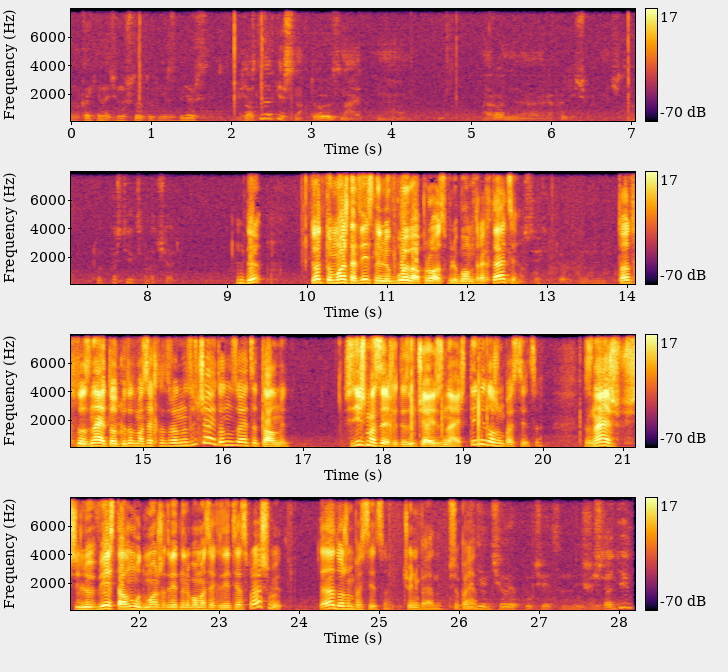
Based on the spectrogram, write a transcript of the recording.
Ну как иначе? Ну что, тут не разберешься. Здесь не написано, кто знает. Ну, Арон Рафалишев. Значит, ну, тут постится вначале. Да. Тот, кто может ответить на любой вопрос в любом трактате, тот, кто знает, тот, кто тот Масех, который он изучает, он называется Талмид. Сидишь в Масехе, ты изучаешь, знаешь, ты не должен поститься. Знаешь весь Талмуд, можешь ответить на любой Масех, где тебя спрашивают, тогда должен поститься. Что непонятно? Все понятно. Один человек, получается, на Значит, один.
